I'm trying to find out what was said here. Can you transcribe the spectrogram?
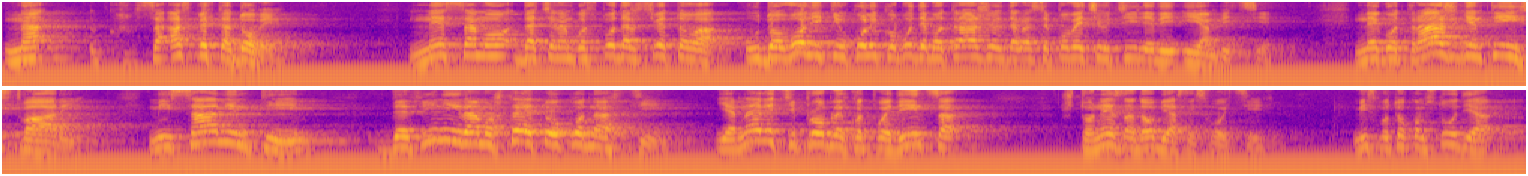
Na, sa aspekta dove, ne samo da će nam gospodar svjetova udovoljiti ukoliko budemo tražili da nam se povećaju ciljevi i ambicije, nego traženjem tih stvari, mi samim tim definiramo šta je to kod nas cilj. Jer najveći problem kod pojedinca što ne zna da objasni svoj cilj. Mi smo tokom studija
